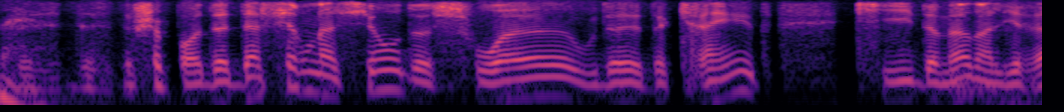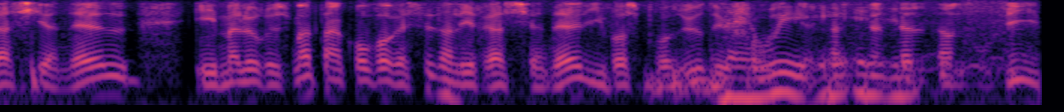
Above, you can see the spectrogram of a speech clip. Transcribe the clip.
de, de, je sais pas, d'affirmation de, soi ou de, de crainte qui demeure dans l'irrationnel. Et malheureusement, tant qu'on va rester dans l'irrationnel, il va se produire des ben choses oui, dans nos vies.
